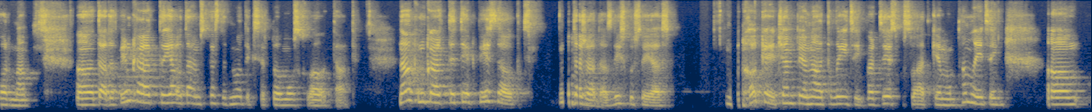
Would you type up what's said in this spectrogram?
formā. Uh, tātad pirmkārt jautājums, kas tad notiks ar to mūsu kvalitāti. Nākamkārt te tiek piesaukts nu, dažādās diskusijās par hokeja čempionātu līdzīgi, par dziesmu svētkiem un tam līdzīgi. Um,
